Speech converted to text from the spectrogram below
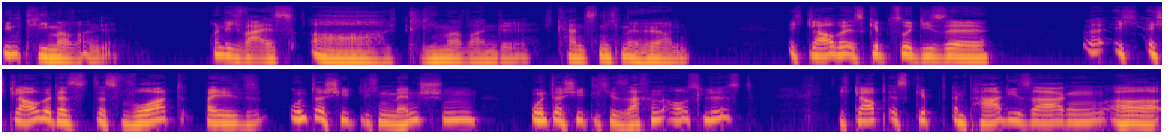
den Klimawandel. Und ich weiß, oh, Klimawandel, ich kann es nicht mehr hören. Ich glaube, es gibt so diese, äh, ich, ich glaube, dass das Wort bei unterschiedlichen Menschen unterschiedliche Sachen auslöst. Ich glaube, es gibt ein paar, die sagen, äh,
